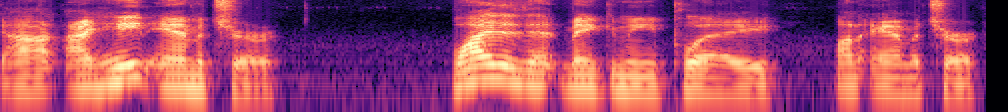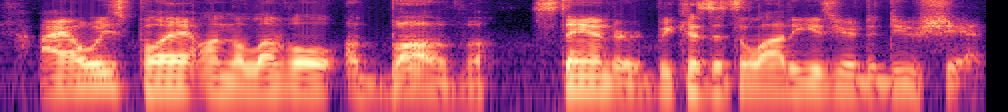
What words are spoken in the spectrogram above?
God, I hate amateur. Why did it make me play on amateur? I always play on the level above standard because it's a lot easier to do shit.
